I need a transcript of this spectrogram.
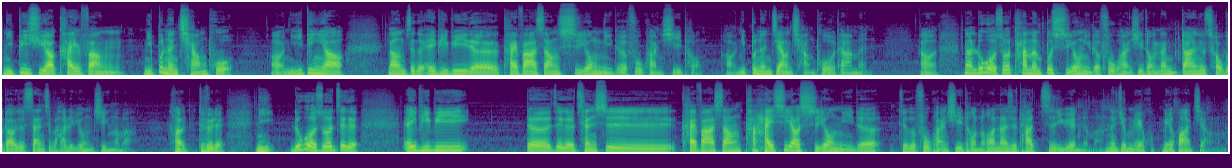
你必须要开放，你不能强迫，哦，你一定要。让这个 A P P 的开发商使用你的付款系统，好，你不能这样强迫他们，好，那如果说他们不使用你的付款系统，那你当然就抽不到这三十趴的佣金了嘛，好，对不对？你如果说这个 A P P 的这个城市开发商，他还是要使用你的这个付款系统的话，那是他自愿的嘛，那就没没话讲了嘛，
